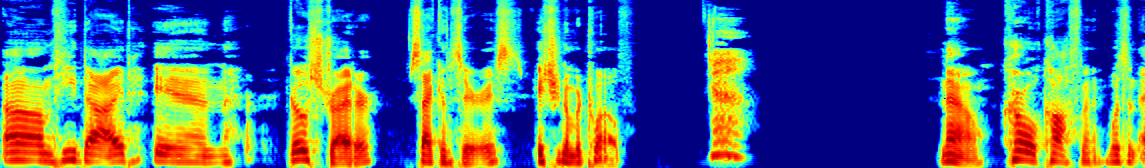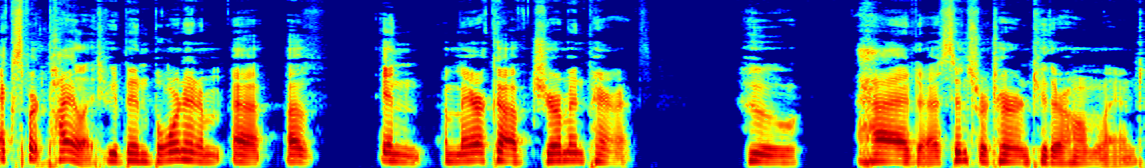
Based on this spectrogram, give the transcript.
um, he died in Ghost Rider second series, issue number twelve. Now, Karl Kaufmann was an expert pilot who had been born in uh, of in America of German parents, who had uh, since returned to their homeland.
